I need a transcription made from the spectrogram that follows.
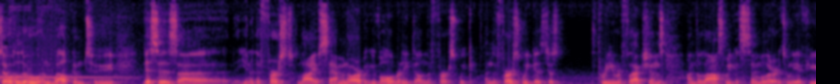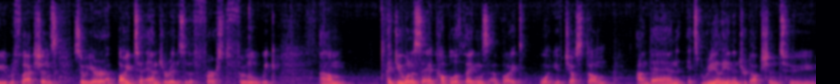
So, hello and welcome to this is uh, you know the first live seminar, but you've already done the first week, and the first week is just three reflections, and the last week is similar. It's only a few reflections, so you're about to enter into the first full week. Um, I do want to say a couple of things about what you've just done, and then it's really an introduction to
